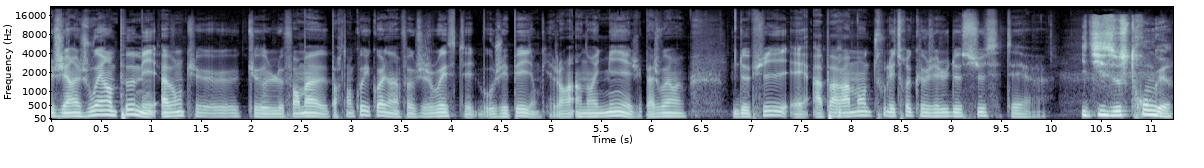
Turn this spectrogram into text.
j'ai joué un peu, mais avant que, que le format parte en couille, quoi. La dernière fois que j'ai joué, c'était au GP, donc il y a genre un an et demi, et j'ai pas joué hein, depuis. Et apparemment, tous les trucs que j'ai lus dessus, c'était. euh, It is the strong.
